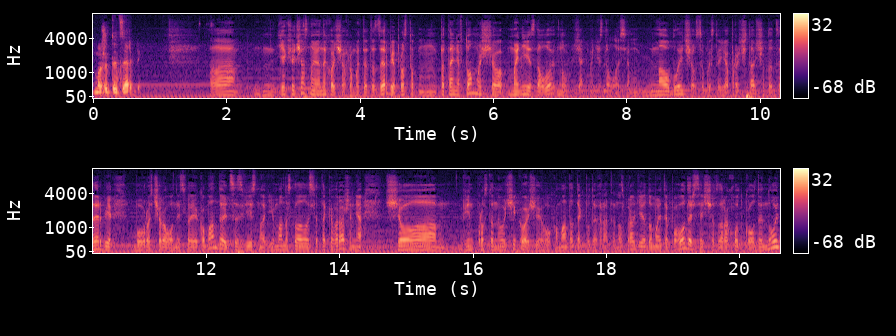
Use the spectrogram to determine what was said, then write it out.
может, Дедзерби. А, Якщо чесно, я не хочу громити до Дезербі. Просто питання в тому, що мені здалося, ну як мені здалося, на обличчі особисто я прочитав, що до Дезербі був розчарований своєю командою, це звісно, і в мене склалося таке враження, що він просто не очікував, що його команда так буде грати. Насправді, я думаю, ти погодишся, що за рахунку 1-0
